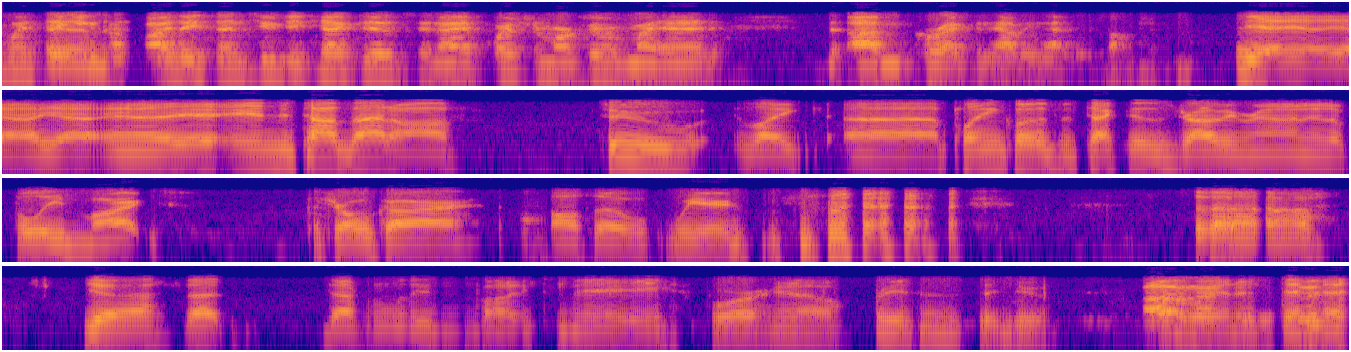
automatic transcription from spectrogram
when thinking And- about why they send two detectives, and I have question marks over my head. I'm correct in having that assumption. Yeah, yeah, yeah, yeah. And, and to top that off, two like uh plainclothes detectives driving around in a fully marked patrol car. Also weird. so yeah, that definitely bugs me for, you know, reasons that you oh, probably than that, understand. it was-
